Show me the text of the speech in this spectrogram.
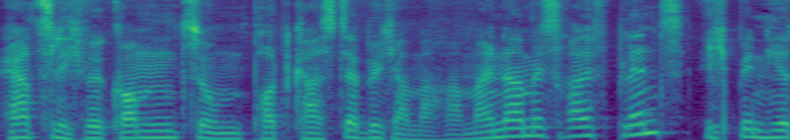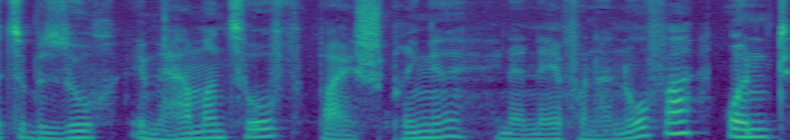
Herzlich willkommen zum Podcast der Büchermacher. Mein Name ist Ralf Plenz. Ich bin hier zu Besuch im Hermannshof bei Springe in der Nähe von Hannover und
